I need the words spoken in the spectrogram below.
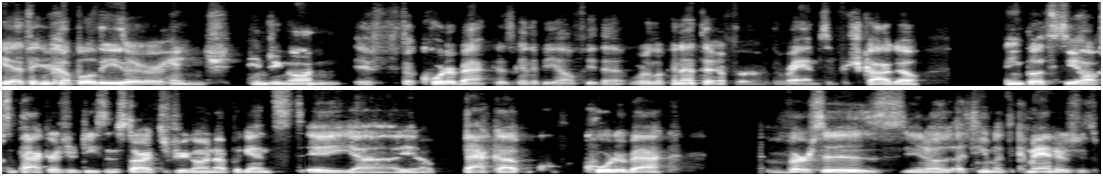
Yeah, I think a couple of these are hinge hinging on if the quarterback is going to be healthy that we're looking at there for the Rams and for Chicago. I think both Seahawks and Packers are decent starts if you're going up against a uh, you know backup quarterback versus you know a team like the Commanders, who's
